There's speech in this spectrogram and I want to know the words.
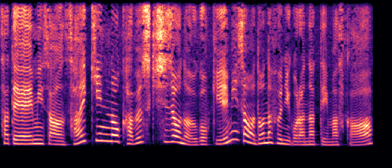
さて、エミンさん、最近の株式市場の動き、エミンさんはどんなふうにご覧になっていますか？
